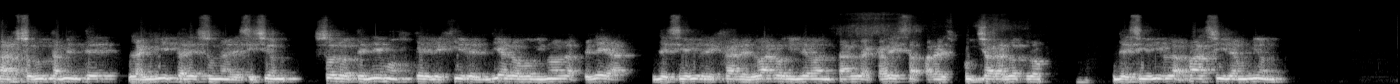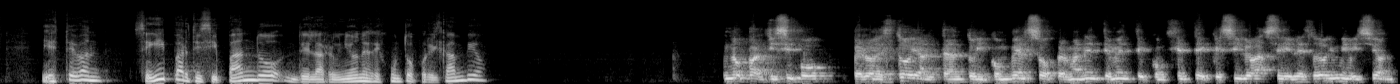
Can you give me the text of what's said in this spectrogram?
absolutamente la grieta es una decisión. Solo tenemos que elegir el diálogo y no la pelea, decidir dejar el barro y levantar la cabeza para escuchar al otro, decidir la paz y la unión. Y Esteban, ¿seguís participando de las reuniones de Juntos por el Cambio? No participo, pero estoy al tanto y converso permanentemente con gente que sí lo hace y les doy mi visión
